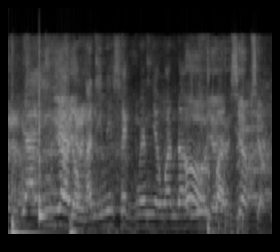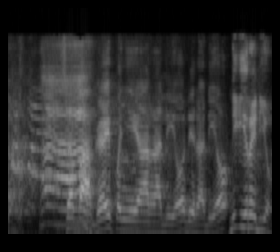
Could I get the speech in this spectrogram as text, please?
Ya, ya. ya iya Iya, dong iya, kan iya. ini segmennya Wanda Oh, iya, Urban. iya. Siap, siap. ya. Sebagai penyiar radio di radio. Di e-radio.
